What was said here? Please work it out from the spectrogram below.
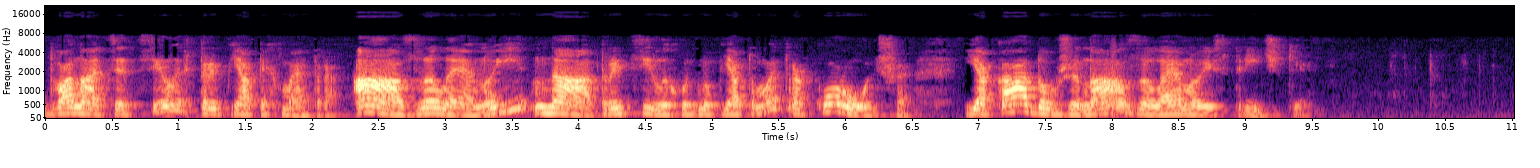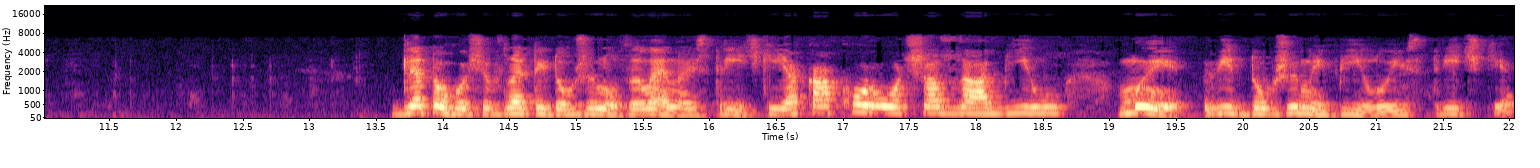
12,3 метра, а зеленої на 3,1 метра коротше. Яка довжина зеленої стрічки? Для того, щоб знайти довжину зеленої стрічки, яка коротша за білу, ми від довжини білої стрічки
